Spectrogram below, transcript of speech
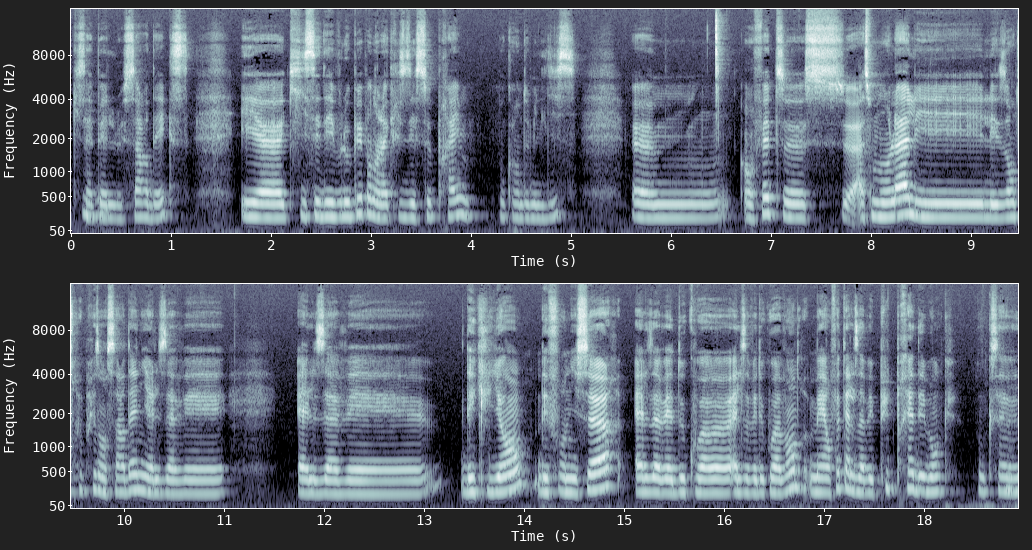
qui mm. s'appelle le Sardex, et qui s'est développé pendant la crise des subprimes, donc en 2010. Euh, en fait, euh, à ce moment-là, les, les, entreprises en Sardaigne, elles avaient, elles avaient des clients, des fournisseurs, elles avaient, de quoi, elles avaient de quoi vendre, mais en fait, elles avaient plus de prêts des banques. Donc ça, mhm.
